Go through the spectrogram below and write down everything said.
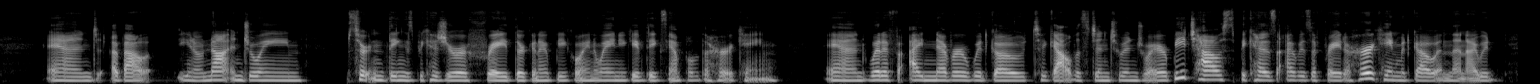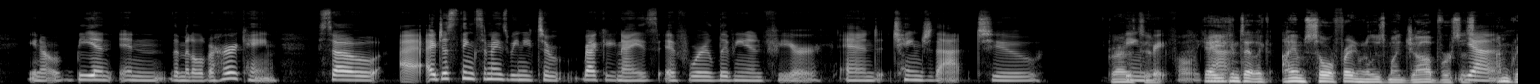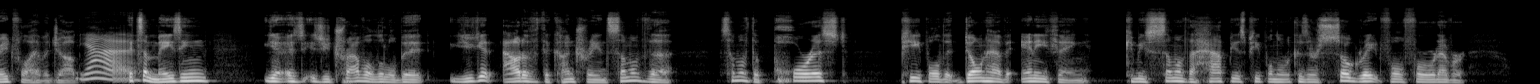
and about, you know, not enjoying certain things because you're afraid they're going to be going away. And you gave the example of the hurricane. And what if I never would go to Galveston to enjoy our beach house because I was afraid a hurricane would go and then I would, you know, be in, in the middle of a hurricane. So I, I just think sometimes we need to recognize if we're living in fear and change that to Gratitude. being grateful. Yeah, you can say like, "I am so afraid I'm going to lose my job," versus Yeah. "I'm grateful I have a job." Yeah. it's amazing. Yeah, as as you travel a little bit, you get out of the country, and some of the some of the poorest people that don't have anything can be some of the happiest people in the world because they're so grateful for whatever.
